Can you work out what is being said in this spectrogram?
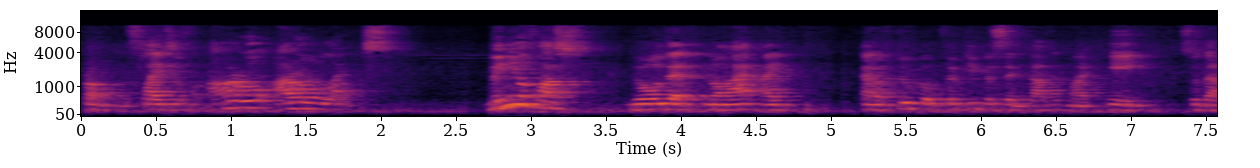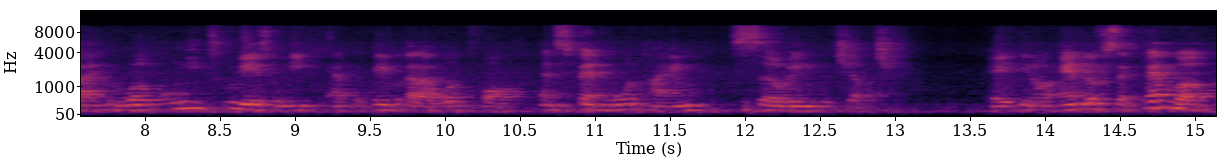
from the slides of our, our own lives. Many of us know that you know, I, I kind of took a 50% cut in my pay so that I could work only two days a week at the paper that I worked for and spend more time serving the church. Okay, you know, end of September,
